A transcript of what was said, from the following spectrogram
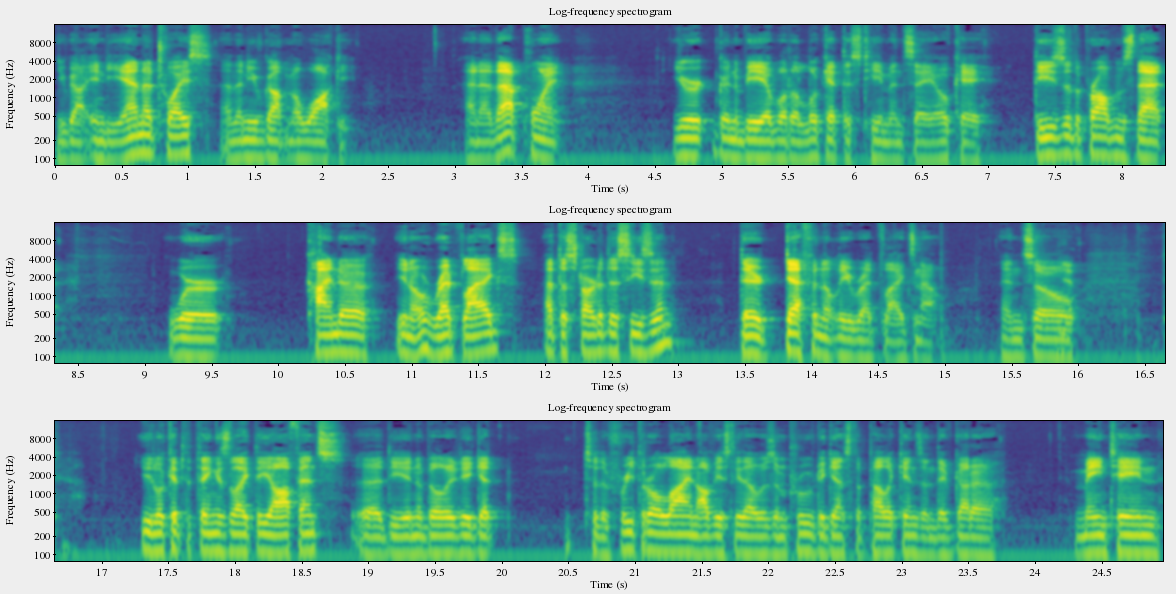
you've got Indiana twice, and then you've got Milwaukee. And at that point, you're going to be able to look at this team and say, okay, these are the problems that were kind of, you know, red flags at the start of the season. They're definitely red flags now. And so you look at the things like the offense, uh, the inability to get to the free throw line. Obviously, that was improved against the Pelicans, and they've got to maintain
